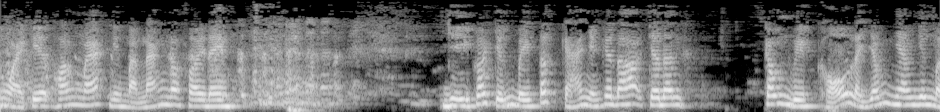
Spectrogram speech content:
ngoài kia thoáng mát Nhưng mà nắng nó phơi đen. Vì có chuẩn bị tất cả những cái đó, Cho nên Công việc khổ là giống nhau Nhưng mà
